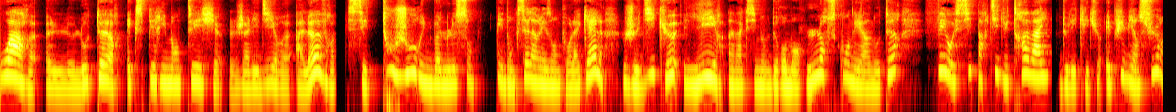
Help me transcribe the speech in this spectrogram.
voir l'auteur expérimenté, j'allais dire, à l'œuvre, c'est toujours une bonne leçon. Et donc c'est la raison pour laquelle je dis que lire un maximum de romans lorsqu'on est un auteur fait aussi partie du travail de l'écriture. Et puis bien sûr,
